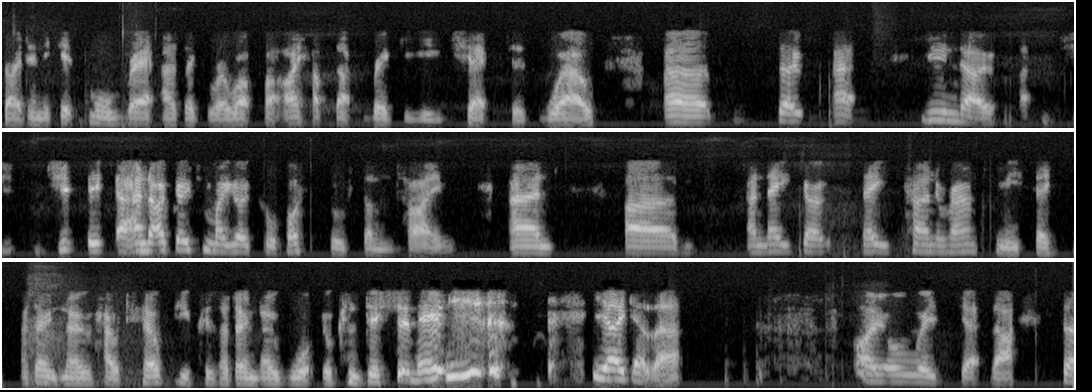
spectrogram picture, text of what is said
side, and it gets more rare as I grow up, but I have that regularly checked as well. Uh, so, uh, you know, uh, and I go to my local hospital sometimes, and um, and they go, they turn around to me, say, "I don't know how to help you because I don't know what your condition is." yeah, I get that. I always get that. So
